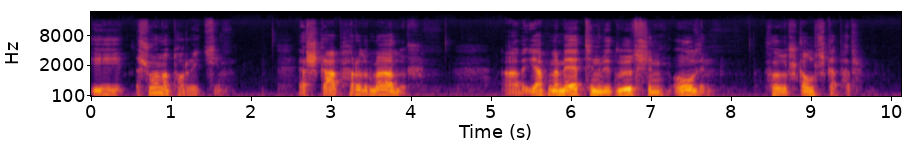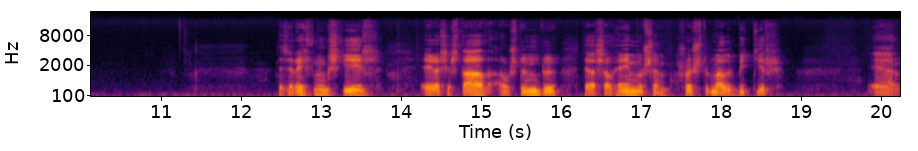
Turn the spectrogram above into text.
Í svona torriki er skapharður maður að jafna metin við Guðsinn óðinn, föður skálskapar. Þessi reikningsskil eiga sér stað á stundu þegar sá heimur sem hraustur maður byggir er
